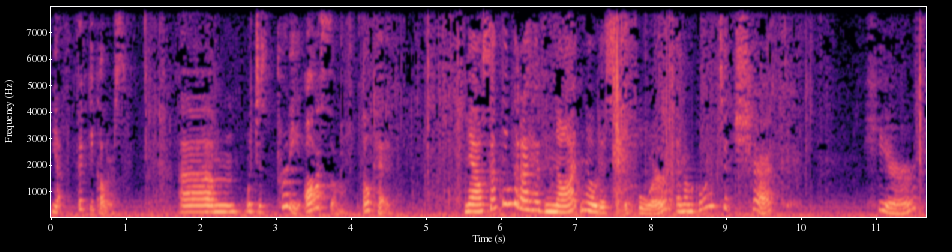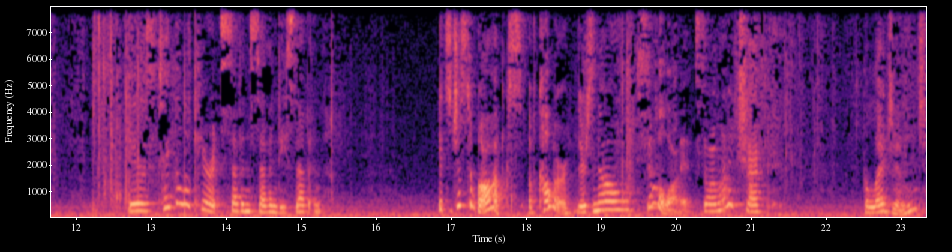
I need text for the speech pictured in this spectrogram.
Yeah, 50 colors, um, which is pretty awesome. Okay, now something that I had not noticed before, and I'm going to check here, is take a look here at 777. It's just a box of color. There's no symbol on it. So I want to check the legend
